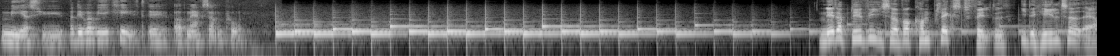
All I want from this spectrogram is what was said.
mere syge. Og det var vi ikke helt øh, opmærksomme på. Netop det viser, hvor komplekst feltet i det hele taget er.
